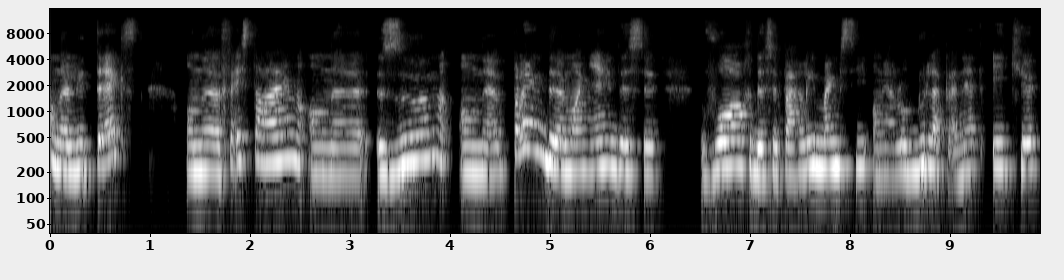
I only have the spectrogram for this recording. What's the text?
On a les textes, on a FaceTime, on a Zoom, on a plein de moyens de se voir, de se parler, même si on est à l'autre bout de la planète et que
